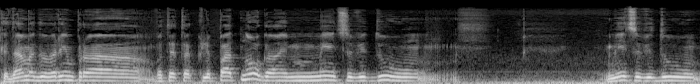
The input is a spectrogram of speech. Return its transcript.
Когда мы говорим про вот это клепат нога, имеется в виду, имеется в виду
